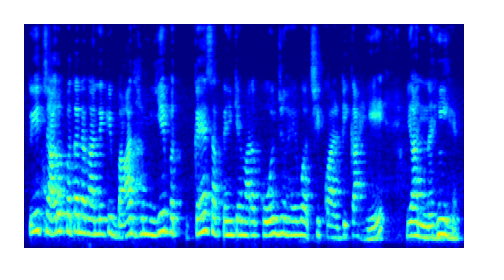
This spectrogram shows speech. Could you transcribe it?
तो ये चारों पता लगाने के बाद हम ये कह सकते हैं कि हमारा कोल जो है वो अच्छी क्वालिटी का है या नहीं है।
